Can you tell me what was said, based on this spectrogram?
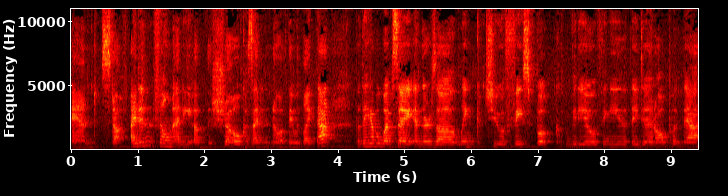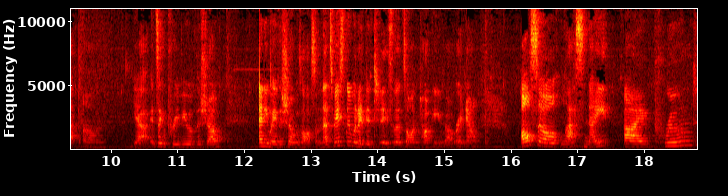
and stuff. I didn't film any of the show because I didn't know if they would like that. But they have a website and there's a link to a Facebook video thingy that they did. I'll put that. Um, yeah, it's like a preview of the show. Anyway, the show was awesome. That's basically what I did today, so that's all I'm talking about right now. Also, last night I pruned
